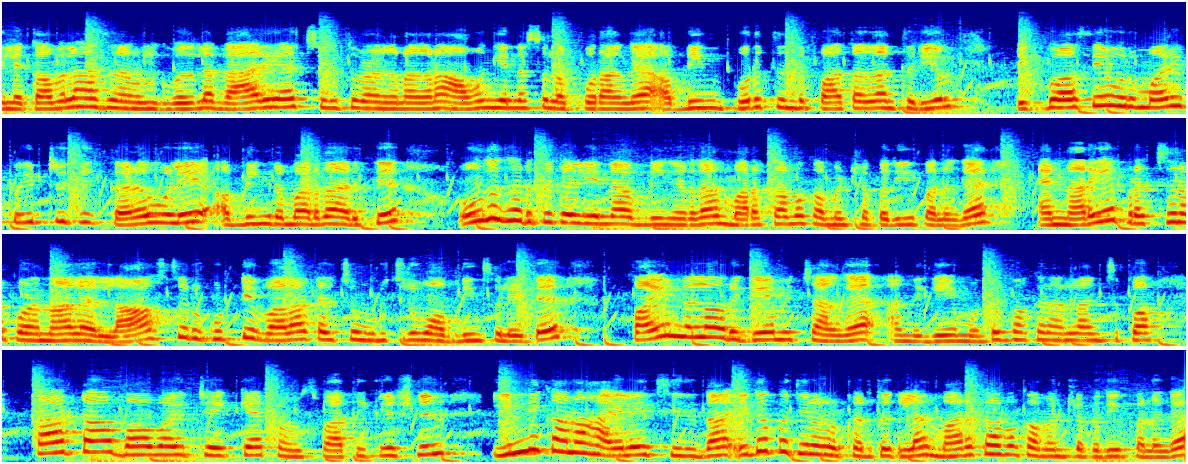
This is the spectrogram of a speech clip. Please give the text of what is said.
இல்லை கமல்ஹாசன் அவர்களுக்கு பதிலாக வேற யாச்சும் சுத்து வழங்கினாங்கன்னா அவங்க என்ன சொல்ல போறாங்க? அப்படின்னு பொறுத்திருந்து பார்த்தா தான் தெரியும். பிக் பாஸே ஒரு மாதிரி போயிட்டு இருக்கு. கடவுளே அப்படிங்கிற மாதிரி தான் இருக்கு. உங்க கருத்துக்கள் என்ன அப்படிங்கிறத மறக்காம கமெண்ட்ல பதிவு பண்ணுங்க. அண்ட் நிறைய பிரச்சனை போனனால லாஸ்ட் ஒரு குட்டி விளாட்டு வச்சு முடிச்சிருவோம் அப்படின்னு சொல்லிட்டு ஃபைனலாக ஒரு கேம் வச்சாங்க. அந்த கேம் மட்டும் பார்க்க நல்லா இருந்துச்சுப்பா. Tata bye bye take care from Swathi Krishnan இன்னைக்கான ஹைலைட்ஸ் இதுதான். இதை பற்றின ஒரு கருத்துக்களை மறக்காம கமெண்ட்ல பதிவு பண்ணுங்க.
